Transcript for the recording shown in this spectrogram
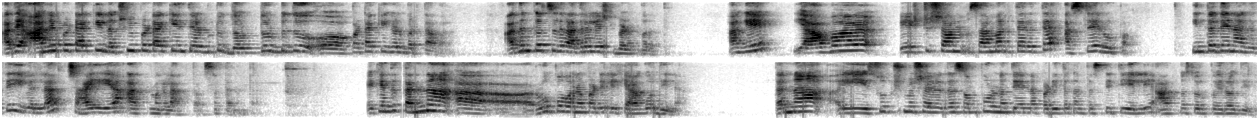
ಅದೇ ಆನೆ ಪಟಾಕಿ, ಲಕ್ಷ್ಮಿ ಪಟಾಕಿ ಅಂತ ಹೇಳ್ಬಿಟ್ಟು ದೊಡ್ಡ ದೊಡ್ಡದು ಪಟಾಕಿಗಳು ಬರ್ತಾವಲ್ಲ, ಅದನ್ನ ಕಚ್ಚಿದ್ರೆ ಅದರಲ್ಲಿ ಎಷ್ಟು ಬೆಳಕು ಬರುತ್ತೆ? ಹಾಗೆ ಯಾವ ಎಷ್ಟು ಶಾಮ್, ಸಾಮರ್ಥ್ಯ ಇರುತ್ತೆ ಅಷ್ಟೇ ರೂಪ. ಇಂಥದ್ದೇನಾಗುತ್ತೆ? ಇವೆಲ್ಲ ಛಾಯೆಯ ಆತ್ಮಗಳಾಗ್ತಾವ ನಂತರ ಯಾಕೆಂದ್ರೆ ತನ್ನ ರೂಪವನ್ನು ಪಡೀಲಿಕ್ಕೆ ಆಗೋದಿಲ್ಲ. ತನ್ನ ಈ ಸೂಕ್ಷ್ಮ ಶರೀರದ ಸಂಪೂರ್ಣತೆಯನ್ನ ಪಡಿತಕ್ಕಂಥ ಸ್ಥಿತಿಯಲ್ಲಿ ಆತ್ಮಸ್ವರೂಪ ಇರೋದಿಲ್ಲ.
